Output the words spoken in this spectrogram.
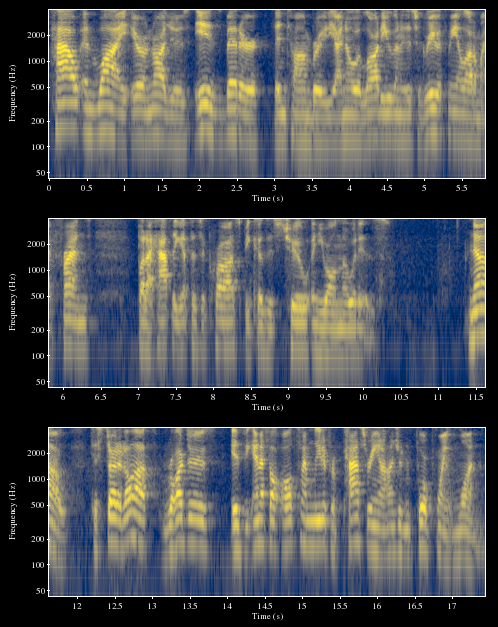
how and why Aaron Rodgers is better than Tom Brady. I know a lot of you are going to disagree with me, a lot of my friends, but I have to get this across because it's true and you all know it is. Now, to start it off, Rodgers is the NFL all-time leader for pass rating at 104.1.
